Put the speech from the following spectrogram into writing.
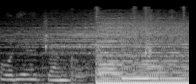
Audio Jungle.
